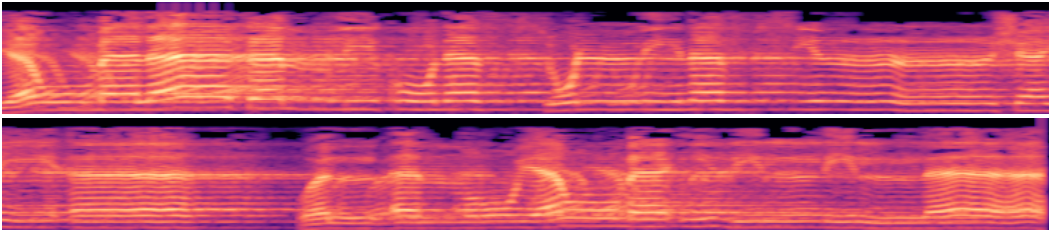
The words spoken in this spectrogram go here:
يوم لا تملك نفس لنفس شيئا والأمر يومئذ لله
